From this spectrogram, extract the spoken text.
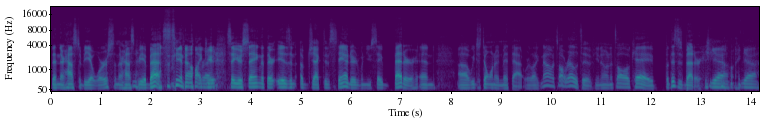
then there has to be a worse and there has to be a best. you know, like you're so you're saying that there is an objective standard when you say better, and uh, we just don't want to admit that. We're like, no, it's all relative, you know, and it's all okay, but this is better. Yeah, like- yeah.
